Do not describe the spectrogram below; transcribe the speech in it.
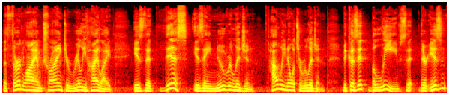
The third lie I'm trying to really highlight is that this is a new religion. How do we know it's a religion? Because it believes that there isn't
